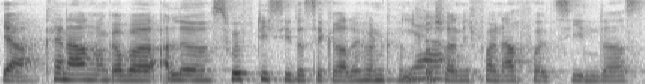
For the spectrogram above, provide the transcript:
ja, keine Ahnung, aber alle Swifties, die das hier gerade hören können, Ja. wahrscheinlich voll nachvollziehen, dass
